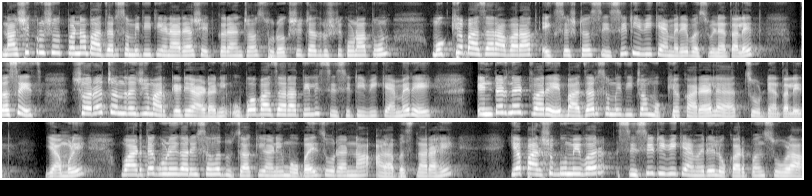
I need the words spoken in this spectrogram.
नाशिक कृषी उत्पन्न बाजार समितीत येणाऱ्या शेतकऱ्यांच्या सुरक्षेच्या दृष्टिकोनातून मुख्य बाजार आवारात एकसष्ट व्ही कॅमेरे बसविण्यात आलेत. तसेच शरदचंद्रजी मार्केट यार्ड आणि उपबाजारातील व्ही कॅमेरे इंटरनेटद्वारे बाजार समितीच्या मुख्य कार्यालयात जोडण्यात आलेत. यामुळे वाढत्या गुन्हेगारीसह दुचाकी आणि मोबाईल चोऱ्यांना आळा बसणार आहे. या पार्श्वभूमीवर सी सी टी व्ही कॅमेरे लोकार्पण सोहळा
